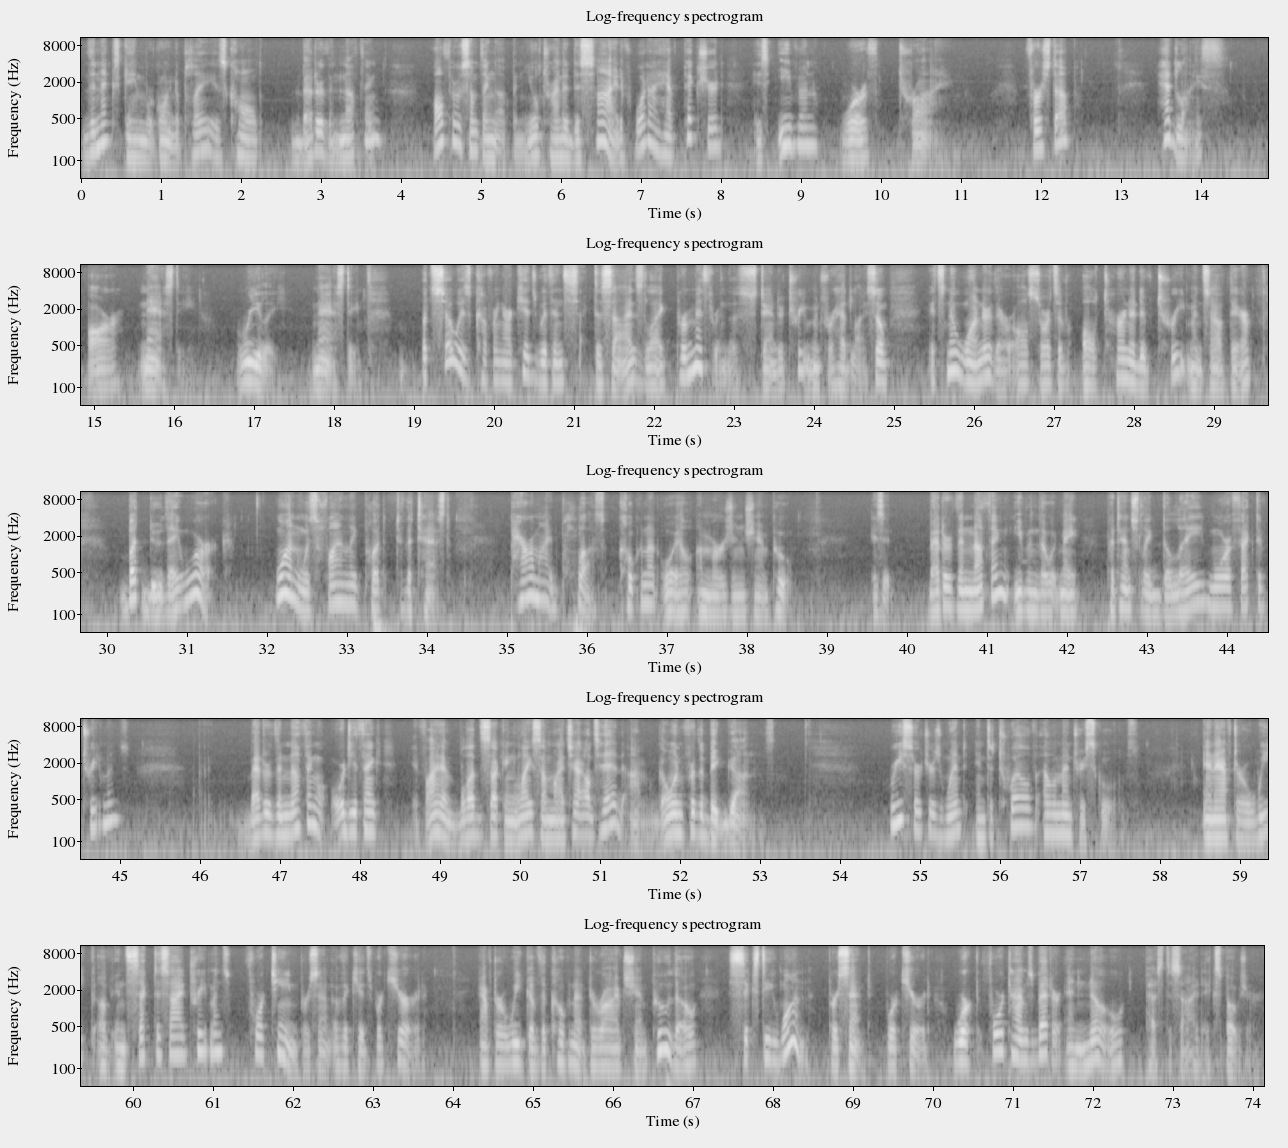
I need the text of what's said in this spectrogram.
The next game we're going to play is called Better Than Nothing. I'll throw something up, and you'll try to decide if what I have pictured is even worth trying. First up, head lice are nasty, really nasty. But so is covering our kids with insecticides like permethrin, the standard treatment for head lice. So it's no wonder there are all sorts of alternative treatments out there. But do they work? One was finally put to the test, Paramide Plus Coconut Oil Immersion Shampoo. Is it better than nothing, even though it may potentially delay more effective treatments? Uh, better than nothing, or do you think, if I have blood-sucking lice on my child's head, I'm going for the big guns? Researchers went into 12 elementary schools, and after a week of insecticide treatments, 14% of the kids were cured. After a week of the coconut-derived shampoo, though, 61% were cured, worked four times better, and no pesticide exposure.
